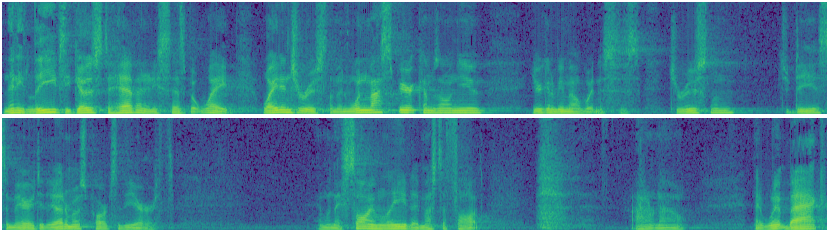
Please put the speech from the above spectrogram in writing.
And then he leaves, he goes to heaven, and he says, But wait, wait in Jerusalem. And when my spirit comes on you, you're going to be my witnesses. Jerusalem, Judea, Samaria, to the uttermost parts of the earth. And when they saw him leave, they must have thought, I don't know. They went back,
